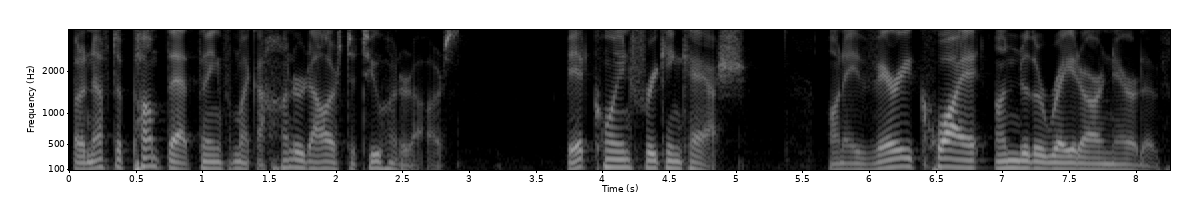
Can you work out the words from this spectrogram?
but enough to pump that thing from like $100 to $200. Bitcoin freaking Cash on a very quiet, under the radar narrative.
